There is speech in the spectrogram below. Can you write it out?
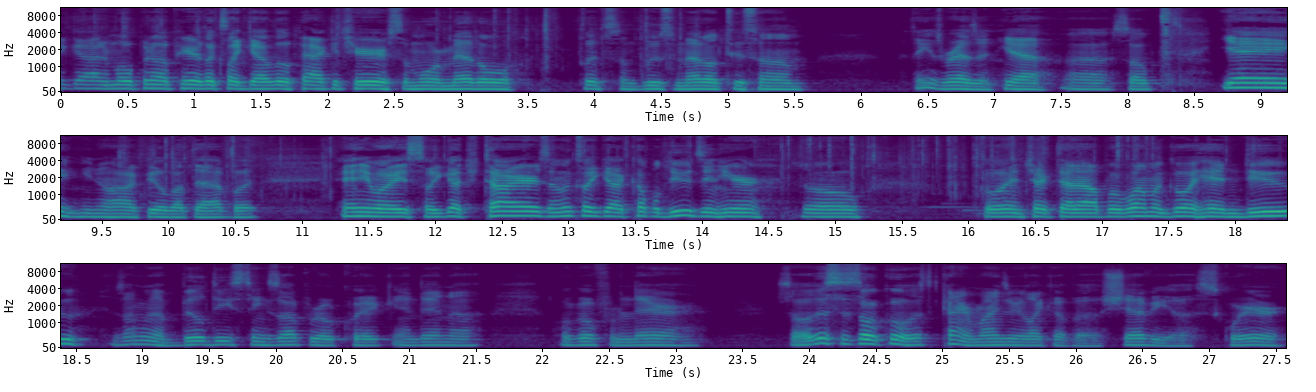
Okay, got them open up here. Looks like got a little package here, some more metal. Put some glue some metal to some, I think it's resin. Yeah, uh, so yay, you know how I feel about that. But anyways, so you got your tires and looks like you got a couple dudes in here. So go ahead and check that out. But what I'm going to go ahead and do is I'm going to build these things up real quick and then uh, we'll go from there. So this is so cool. This kind of reminds me like of a Chevy, a square.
